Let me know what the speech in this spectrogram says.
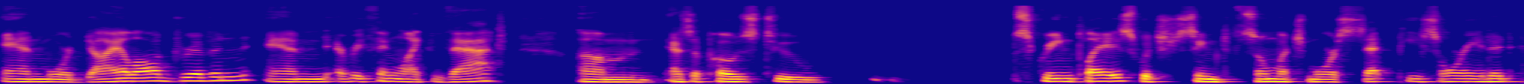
and more dialogue driven and everything like that, um, as opposed to screenplays, which seemed so much more set piece oriented.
